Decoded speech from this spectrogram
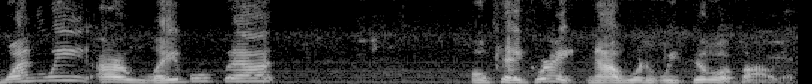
when we are labeled that, okay, great. Now what do we do about it?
